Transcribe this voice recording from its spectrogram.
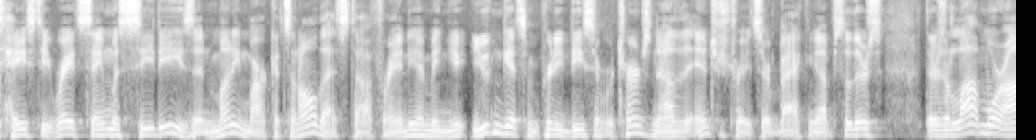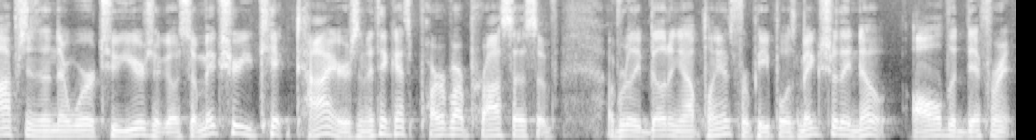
tasty rates. Same with CDs and money markets and all that stuff, Randy. I mean, you, you can get some pretty decent returns now that the interest rates are backing up. So there's there's a lot more options than there were two years ago. So make sure you kick tires, and I think that's part of our process of of really building out plans for people is make sure they know all the different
